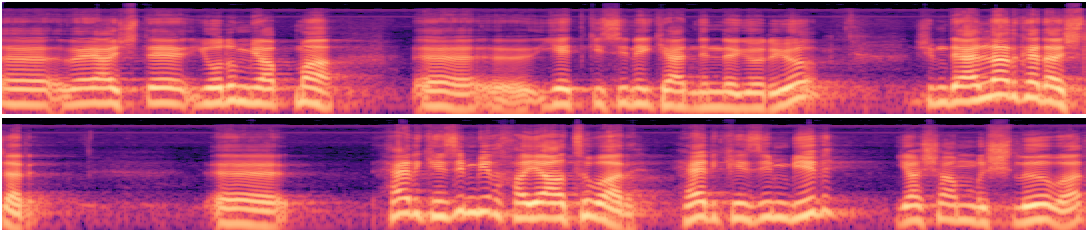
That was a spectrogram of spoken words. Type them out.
e, veya işte yorum yapma e, yetkisini kendinde görüyor. Şimdi değerli arkadaşlar, e, herkesin bir hayatı var. Herkesin bir yaşanmışlığı var.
